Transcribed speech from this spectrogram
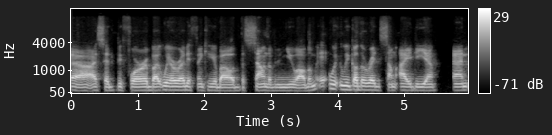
uh, i said before but we're already thinking about the sound of the new album. It, we, we, got already some idea and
